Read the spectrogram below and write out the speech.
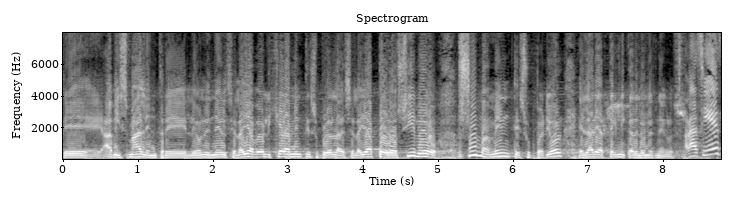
eh, abismal entre Leones Negros y Celaya, veo ligeramente superior la de Celaya, pero sí veo sumamente superior el área técnica de Leones Negros. Así es,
